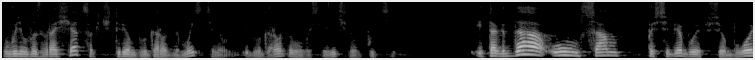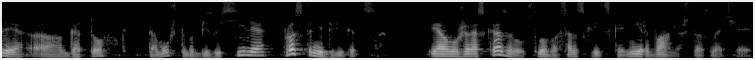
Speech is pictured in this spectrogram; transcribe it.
мы будем возвращаться к четырем благородным истинам и благородному восьмеричному пути. И тогда ум сам по себе будет все более э, готов к тому, чтобы без усилия просто не двигаться. Я вам уже рассказывал слово санскритское нирвана, что означает.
